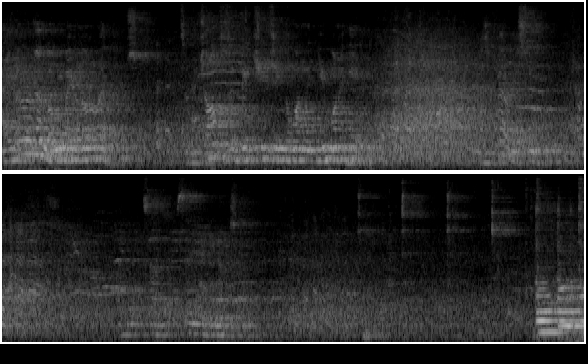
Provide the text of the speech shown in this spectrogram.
Now you've got to remember we made a lot of records, so the chances of me choosing the one that you want to hear is very small. But, uh, same one, you know. so.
